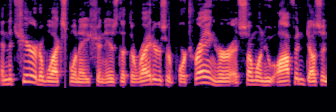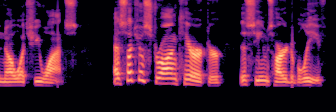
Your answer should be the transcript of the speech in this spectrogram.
and the charitable explanation is that the writers are portraying her as someone who often doesn't know what she wants. As such a strong character, this seems hard to believe,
